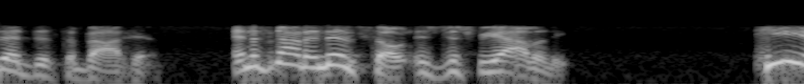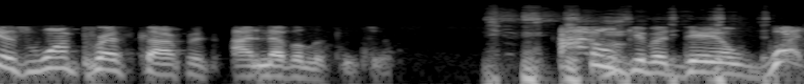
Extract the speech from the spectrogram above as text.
said this about him, and it's not an insult; it's just reality. He is one press conference I never listen to. I don't give a damn what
